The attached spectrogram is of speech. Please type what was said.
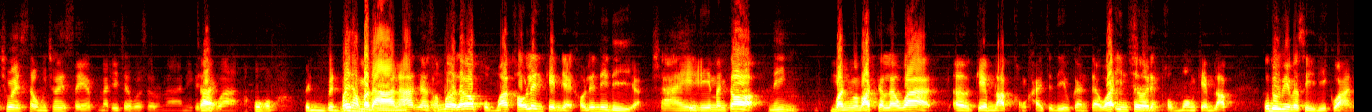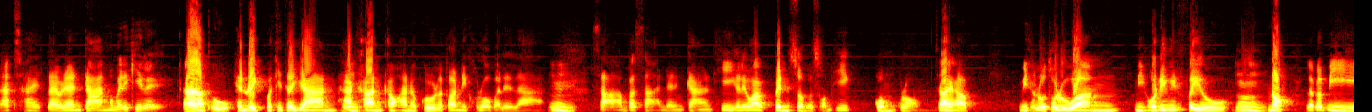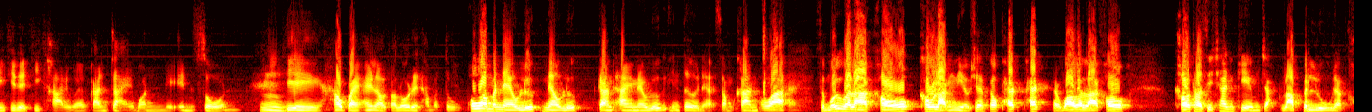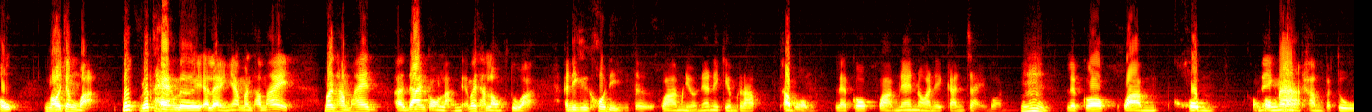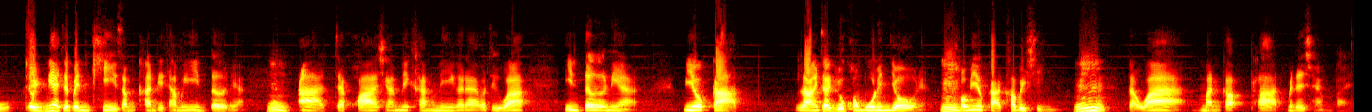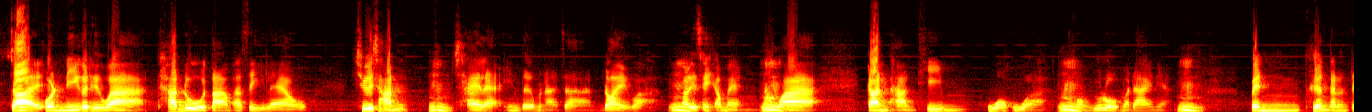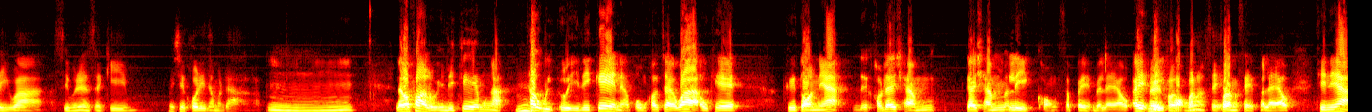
ช่วยทรงช่วยเซฟนะที่เจอบาร์เซโลนานี่ก็ใช่ถือว่าโอ้โหเป็นเป็นไม่ธรรมดานะยังซัมเมอร์แล้วก็ผมว่าเขาเล่นเกมใหญ่เขาเล่นได้ดีอะใช่ทีนี้มันก็นิ่ง มันมาวัดกันแล้วว่าเออเกมรับของใครจะดีลกัน แต่ว่าอินเตอร์เนี่ยผมมองเกมรับ ก็ดูมีประสิทธิดีกว่านะ ใช่ แต่แดนกลางก็ไม่ได้ขี้เลยอ่าถูก เฮนริกมาคิตายานฮาคารคาวฮานกรูแล้วก็นิโคลบาเลล่าอืมสามประสานแดนกลางที่เขาเรียกว่าเป็นส่วนผสมที่กลมกล่อมใช่ครับ มีทะลุทะลวง มีโฮดดิ้งมิดฟิลด์อืมเนาะแล้วก็มีทีเด็ดที่ขาดในการจ่ายบอลในเอ็นโซนอืมที่เข้าไปให้เราตาโร่ได้ทำประตู เพราะว่ามันแนวลึกแนวลึกการทางแนวลึกอินเตอร์เนี่ยสำคัญเพราะว่าใช่ สมมติเวลาเขาเขาหลังเหนียวใช่ไหมเขาแพ็คแพ็คแต่ว่าเวลาเขาเขาทาซิชันเกมจากรับเป็นลูกเนี่ยเขาน้อยจังหวะปุ๊บแล้วแทงเลยอะไรอย่างเงี้ยมันทำให้มันทำให้เอ่อด้านกองหลังเนี่ยไม่ทันลองตัว อันนี้คือข้อดีอินเตอร์ความเหนียวแน่นในเกมรับครับผม แล้วก็ความแน่นอนในการจ่ายบอลอืมแล้วก็ความคมของในกองหน้าการทำประตูจริงเนี่ยจะเป็นคีย์สำคัญที่ทำให้อินเตอร์เนี่ยอืมอาจจะคว้าแชมป์ในครั้งนี้ก็ได้เพราะถือว่าอินเตอร์เนี่ยมีโอกาส หลังจากยุคของมูรินโญ่เนี่ยอืม เขามีโอกาสเข้าไปชิง อืม แต่ว่ามันก็พลาดไม่ได้แชมป์ไป ใช่ ผลนี้ก็ถือว่าถ้าดูตามภาษีแล้ว ชื่อชั้นอืมใช่แหละอินเตอร์มันอาจจะด้อยกว่าอืมปารีสแซงต์แชร์แมงอืมแต่ว่าการผ่านทีมหัวหัวอืม ของยุโรปมาได้เนี่ย อืม เป็นเครื่องการันตีว่าซิมเนนสกีไม่ใช่คนที่ธรรมดาครับ อืม แล้วมาฟังหลุยส์อินดิเก้มั้งอะอืม ถ้าหลุยส์อินดิเก้เนี่ยผมเข้าใจว่าโอเค คือตอนเนี้ยเขาได้แชมป์ ได้แชมป์ลีกของสเปนไปแล้วเอ้ยเอ้ยลีกของของฝรั่งเศสฝรั่งเศสไปแล้ว ทีเนี้ย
